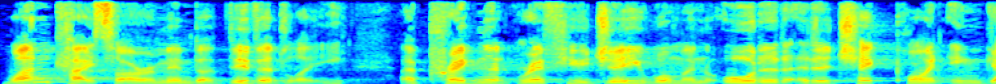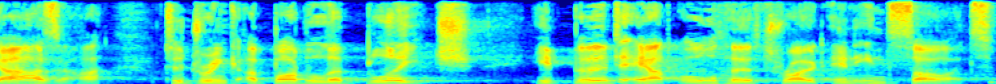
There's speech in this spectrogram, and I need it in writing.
one case I remember vividly, a pregnant refugee woman ordered at a checkpoint in Gaza to drink a bottle of bleach It burnt out all her throat and insides.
